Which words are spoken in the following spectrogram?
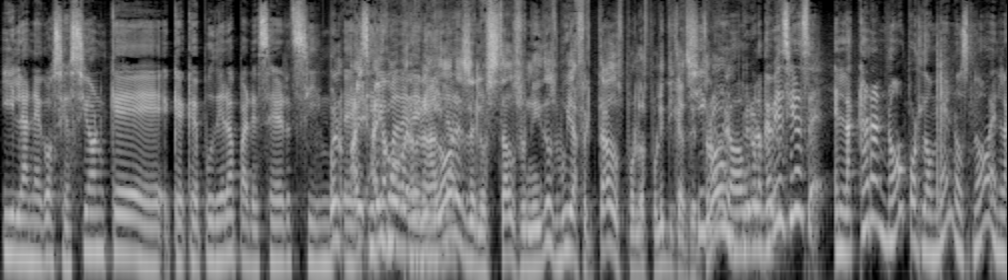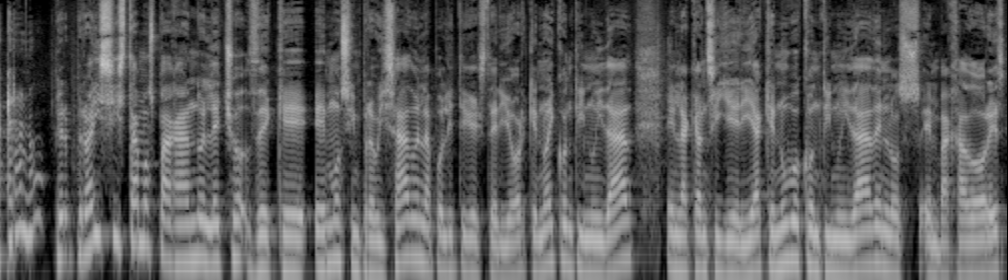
y la negociación que, que, que pudiera parecer sin. Bueno, eh, hay, hay síntoma de gobernadores de los Estados Unidos muy afectados por las políticas de Sí, Trump. lo, pero- lo que voy a decir es en la cara no, por lo menos, ¿no? En la cara no. Pero, pero ahí sí estamos pagando el hecho de que hemos hemos improvisado en la política exterior, que no hay continuidad en la Cancillería, que no hubo continuidad en los embajadores,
